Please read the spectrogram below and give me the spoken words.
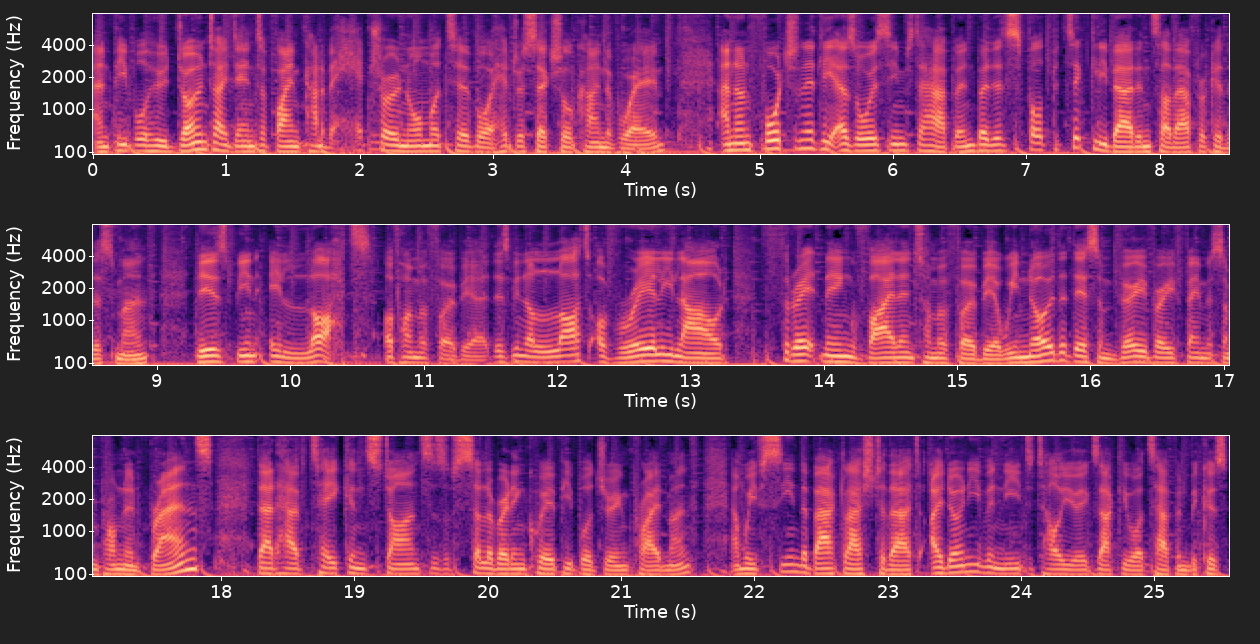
and people who don't identify in kind of a heteronormative or heterosexual kind of way. And unfortunately, as always seems to happen, but it's felt particularly bad in South Africa this month, there's been a lot of homophobia. There's been a lot of really loud, threatening, violent homophobia. We know that there's some very, very famous and prominent brands that have taken stances of celebrating queer people during Pride Month, and we've seen the backlash to that. I don't even need to tell you exactly what's happened because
